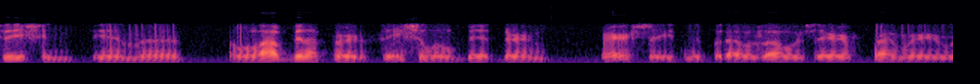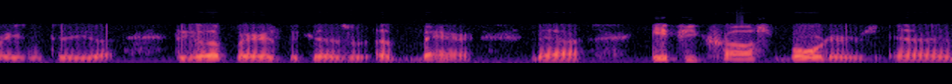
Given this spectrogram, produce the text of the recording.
fishing in uh, well, I've been up there to fish a little bit during bear season, but I was always there. Primary reason to uh, to go up there is because of bear. Now, if you cross borders uh,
